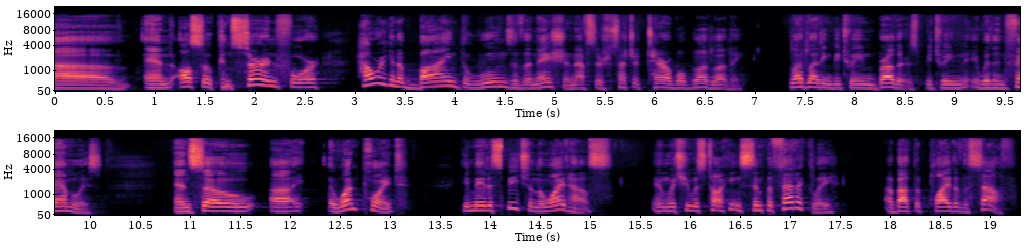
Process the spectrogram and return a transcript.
uh, and also concern for how are we're going to bind the wounds of the nation after such a terrible bloodletting bloodletting between brothers, between, within families. And so uh, at one point, he made a speech in the White House in which he was talking sympathetically about the plight of the South.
